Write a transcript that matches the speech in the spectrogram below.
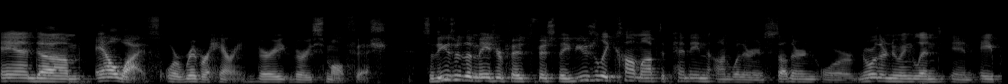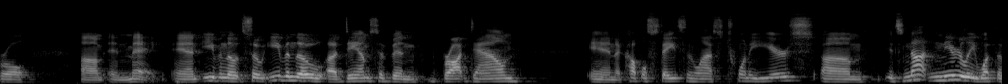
and um, alewives or river herring, very, very small fish. So these are the major fish. They usually come up depending on whether in southern or northern New England in April um, and May. And even though, so even though uh, dams have been brought down in a couple states in the last 20 years, um, it's not nearly what the,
